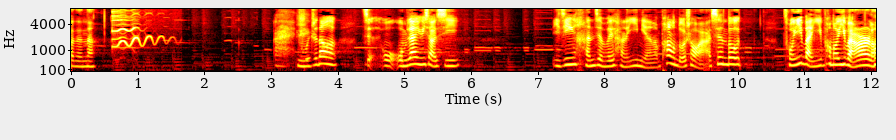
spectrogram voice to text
好的呢。哎，你们知道减我我们家于小溪已经喊减肥喊了一年了，胖了多少啊？现在都从一百一胖到一百二了。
